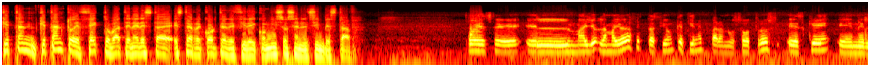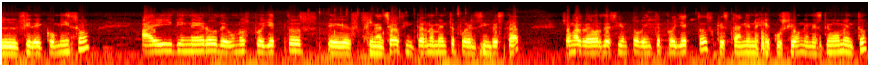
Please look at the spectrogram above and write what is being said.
qué tan, qué tanto efecto va a tener esta, este recorte de fideicomisos en el Sinvestav? Pues eh, el mayor, la mayor afectación que tiene para nosotros es que en el fideicomiso hay dinero de unos proyectos eh, financiados internamente por el Sinvestat. Son alrededor de 120 proyectos que están en ejecución en este momento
